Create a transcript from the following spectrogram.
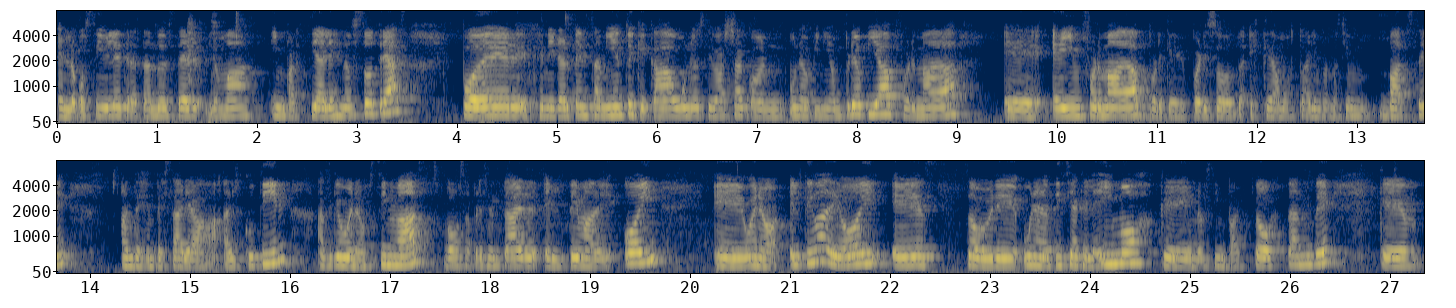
en lo posible, tratando de ser lo más imparciales nosotras, poder generar pensamiento y que cada uno se vaya con una opinión propia, formada eh, e informada, porque por eso es que damos toda la información base antes de empezar a, a discutir. Así que bueno, sin más, vamos a presentar el tema de hoy. Eh, bueno, el tema de hoy es sobre una noticia que leímos que nos impactó bastante, que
